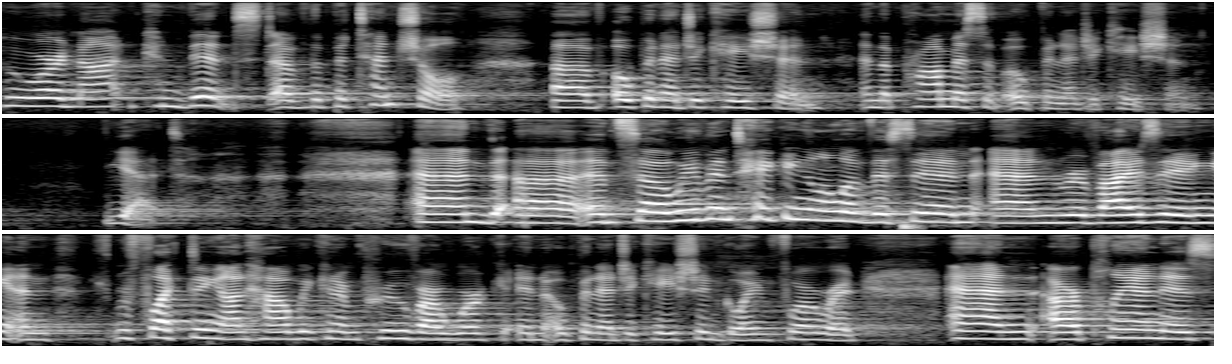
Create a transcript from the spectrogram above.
who are not convinced of the potential of open education and the promise of open education yet. And, uh, and so we've been taking all of this in and revising and reflecting on how we can improve our work in open education going forward. And our plan is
